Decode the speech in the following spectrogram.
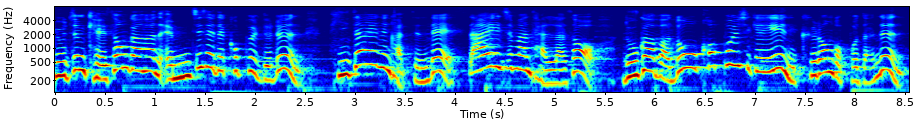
요즘 개성 강한 MZ세대 커플들은 디자인은 같은데 사이즈만 달라서 누가 봐도 커플 시계인 그런 것보다는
